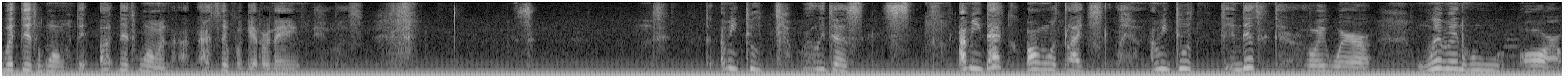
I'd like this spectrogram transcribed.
with this woman. Uh, this woman, I, I, still forget her name. Was, I mean, to, really just, I mean, that's almost like, I mean, to in this territory where women who are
